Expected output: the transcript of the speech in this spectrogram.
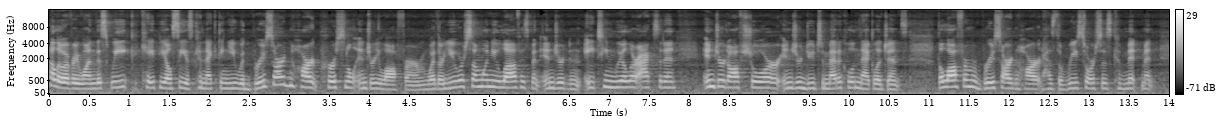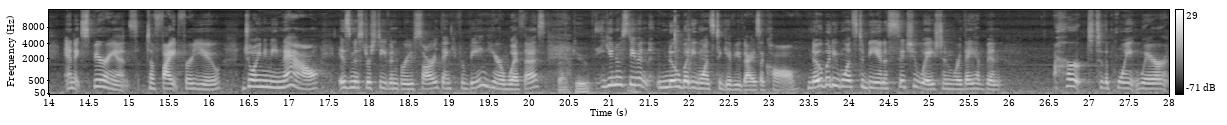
Hello everyone. This week, KPLC is connecting you with Broussard and Hart Personal Injury Law Firm. Whether you or someone you love has been injured in an 18-wheeler accident, injured offshore, or injured due to medical negligence, the law firm of Broussard and Hart has the resources, commitment, and experience to fight for you. Joining me now is Mr. Steven Broussard. Thank you for being here with us. Thank you. You know, Steven, nobody wants to give you guys a call. Nobody wants to be in a situation where they have been hurt to the point where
